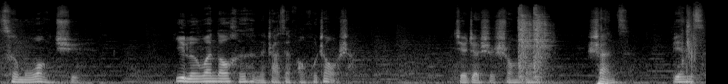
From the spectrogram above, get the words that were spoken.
侧目望去，一轮弯刀狠狠地扎在防护罩上，接着是双刀、扇子、鞭子，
